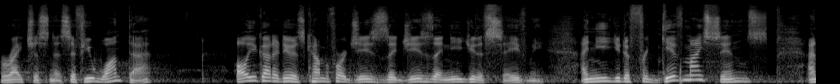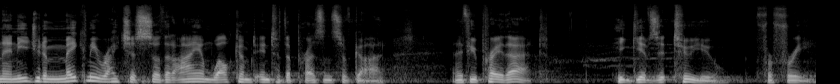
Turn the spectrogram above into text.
righteousness. If you want that, all you got to do is come before Jesus and say, Jesus, I need you to save me. I need you to forgive my sins, and I need you to make me righteous so that I am welcomed into the presence of God. And if you pray that, He gives it to you for free.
